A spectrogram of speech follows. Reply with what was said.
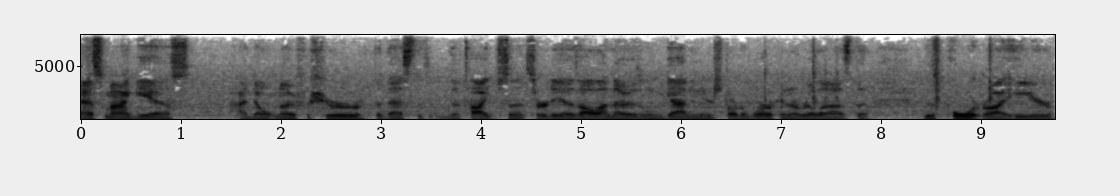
That's my guess. I don't know for sure that that's the, the type sensor it is. All I know is when we got in here and started working, I realized that this port right here,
